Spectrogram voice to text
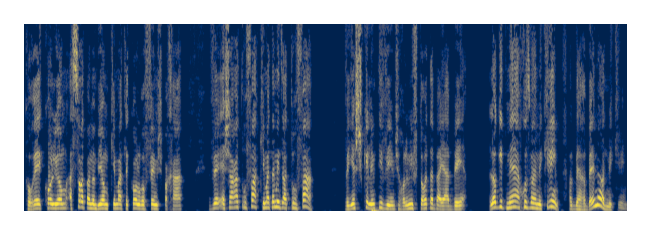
קורה כל יום עשרות פעמים ביום כמעט לכל רופא משפחה ושאר התרופה כמעט תמיד זה התרופה ויש כלים טבעיים שיכולים לפתור את הבעיה לא אגיד 100% מהמקרים, אבל בהרבה מאוד מקרים.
